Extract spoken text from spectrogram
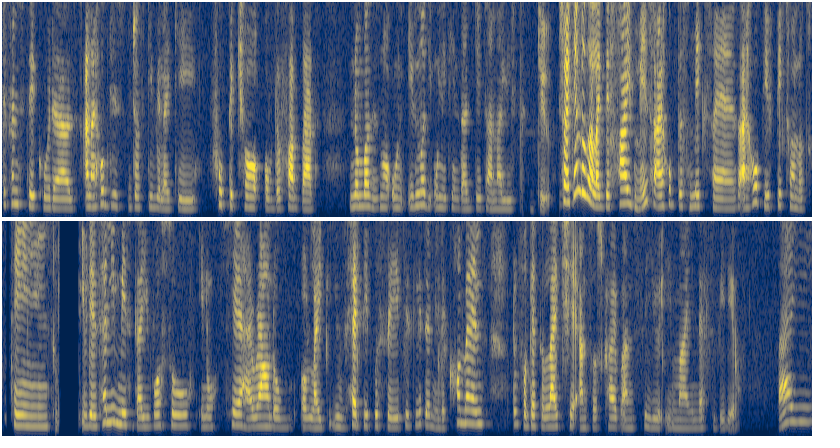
different stakeholders. And i hope this just give you like a full picture of the fact that numbers is not on is not the only thing that data analysts do. So i think those are like the five myths. I hope this makes sense. I hope you've picked one or two things if there's any myth that you've also you know hear around or, like you've heard people say please leave them in the comments. Don't forget to like share and subscribe and see you in my next video. Bye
